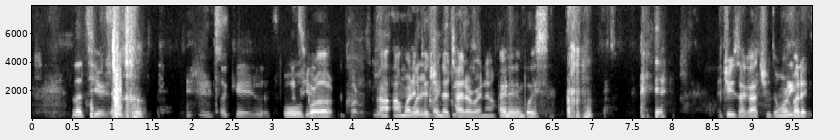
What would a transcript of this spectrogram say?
Let's hear it. okay, let's. Oh, let's bro. Car- I- I'm already what pitching the advice do you title right now. Alrighty then, boys. Jeez, I got you. Don't worry about it.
